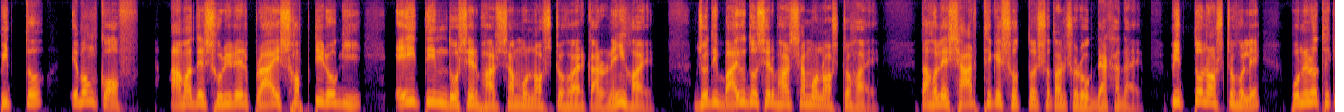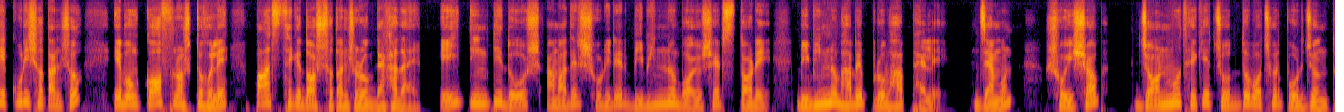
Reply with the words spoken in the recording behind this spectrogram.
পিত্ত এবং কফ। আমাদের শরীরের প্রায় সবটি রোগী এই তিন দোষের ভারসাম্য নষ্ট হওয়ার কারণেই হয়। যদি বায়ু দোষের ভারসাম্য নষ্ট হয়, তাহলে ষাট থেকে সত্তর শতাংশ রোগ দেখা দেয়। পিত্ত নষ্ট হলে পনেরো থেকে কুড়ি শতাংশ এবং কফ নষ্ট হলে পাঁচ থেকে দশ শতাংশ রোগ দেখা দেয়। এই তিনটি দোষ আমাদের শরীরের বিভিন্ন বয়সের স্তরে বিভিন্নভাবে প্রভাব ফেলে। যেমন, শৈশব, জন্ম থেকে চোদ্দ বছর পর্যন্ত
